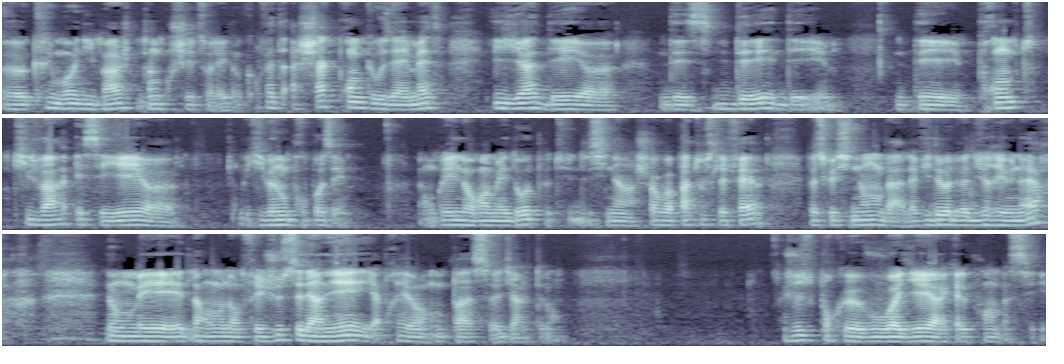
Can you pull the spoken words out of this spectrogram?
Euh, crée-moi une image d'un coucher de soleil. Donc en fait, à chaque prompt que vous allez mettre, il y a des, des idées, des, des prompts qu'il va essayer, qu'il va nous proposer. Donc là, il en remet d'autres. Peux-tu dessiner un chat? On va pas tous les faire parce que sinon, bah, la vidéo elle va durer une heure. Donc, mais là, on en fait juste ces derniers et après, on passe directement. Juste pour que vous voyez à quel point bah, c'est.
